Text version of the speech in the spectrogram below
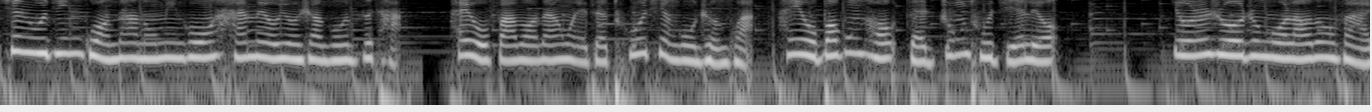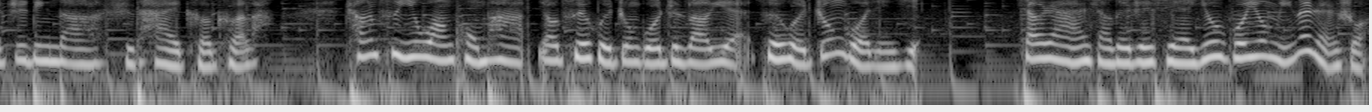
现如今广大农民工还没有用上工资卡。还有发包单位在拖欠工程款，还有包工头在中途截留。有人说中国劳动法制定的是太苛刻了，长此以往恐怕要摧毁中国制造业，摧毁中国经济。小冉想对这些忧国忧民的人说，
